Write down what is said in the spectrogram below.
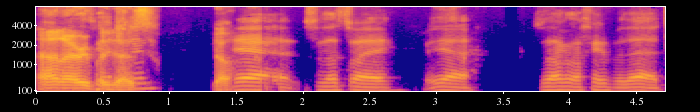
Not everybody does. Yeah. Yeah, so that's why yeah. Jazakallah for that.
